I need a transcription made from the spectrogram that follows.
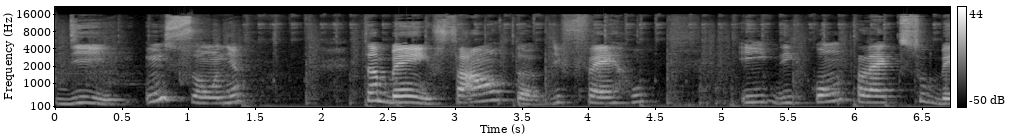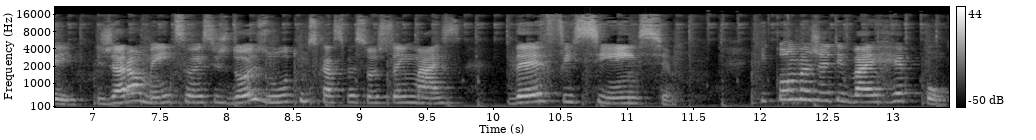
de insônia, também falta de ferro e de complexo B. Geralmente são esses dois últimos que as pessoas têm mais deficiência. E como a gente vai repor?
